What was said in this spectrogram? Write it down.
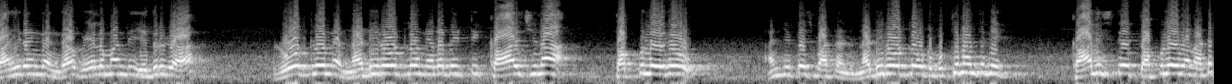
బహిరంగంగా వేల మంది ఎదురుగా రోడ్లో నడి రోడ్లో నిలబెట్టి కాల్చినా తప్పు లేదు. అని చెప్పేసి మాట్లాడు నడి రోడ్లో ఒక ముఖ్యమంత్రిని కాలిస్తే తప్పు లేదని అంటే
